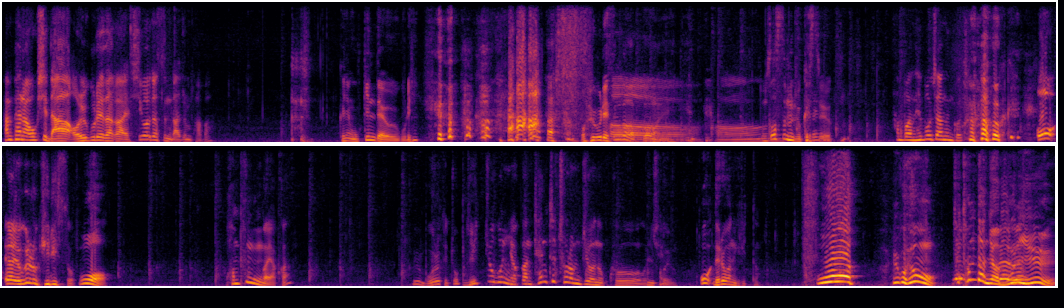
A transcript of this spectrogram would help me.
한편아 혹시 나 얼굴에다가 씌워졌으면 나 좀 봐봐 그냥 웃긴데요 얼굴이. 얼굴에 쓴 건 없고 어... 어... 좀 썼으면 좋겠어요. 한번 해보자는 거지 어? 야 여기로 길 있어 우와. 환풍구인가 약간? 이거 뭐 이렇게 좁지? 위쪽은 약간 텐트처럼 지어놓고 그치? 그니까요. 어 내려가는 길 있다. 우와 이거 형 채탄단이야 왜, 문이.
